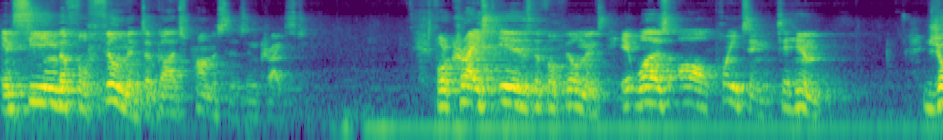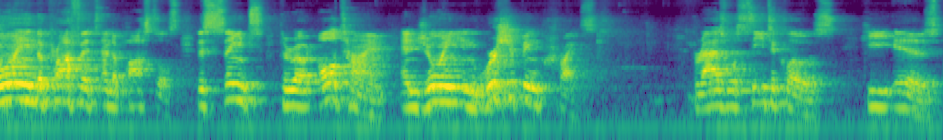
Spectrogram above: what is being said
in seeing the fulfillment of God's promises in Christ. For Christ is the fulfillment. It was all pointing to him. Join the prophets and apostles, the saints throughout all time, and join in worshiping Christ. For as we'll see to close, he is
